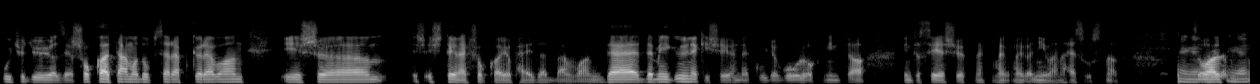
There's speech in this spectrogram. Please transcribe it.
úgyhogy ő azért sokkal támadóbb szerepköre van, és, és, és tényleg sokkal jobb helyzetben van. De, de még őnek is jönnek úgy a gólok, mint a, mint a szélsőknek, meg, meg a nyilván a Hesusnak. Igen, szóval igen.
